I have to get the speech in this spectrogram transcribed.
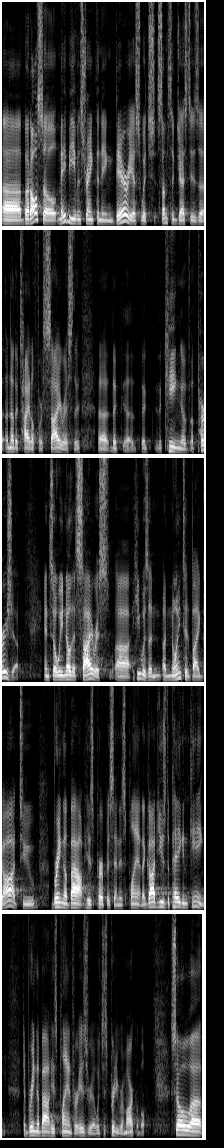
uh, but also maybe even strengthening Darius, which some suggest is a, another title for Cyrus, the, uh, the, uh, the, the, king of, of, Persia. And so we know that Cyrus, uh, he was an, anointed by God to bring about his purpose and his plan. That God used the pagan king to bring about his plan for Israel, which is pretty remarkable. So uh,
